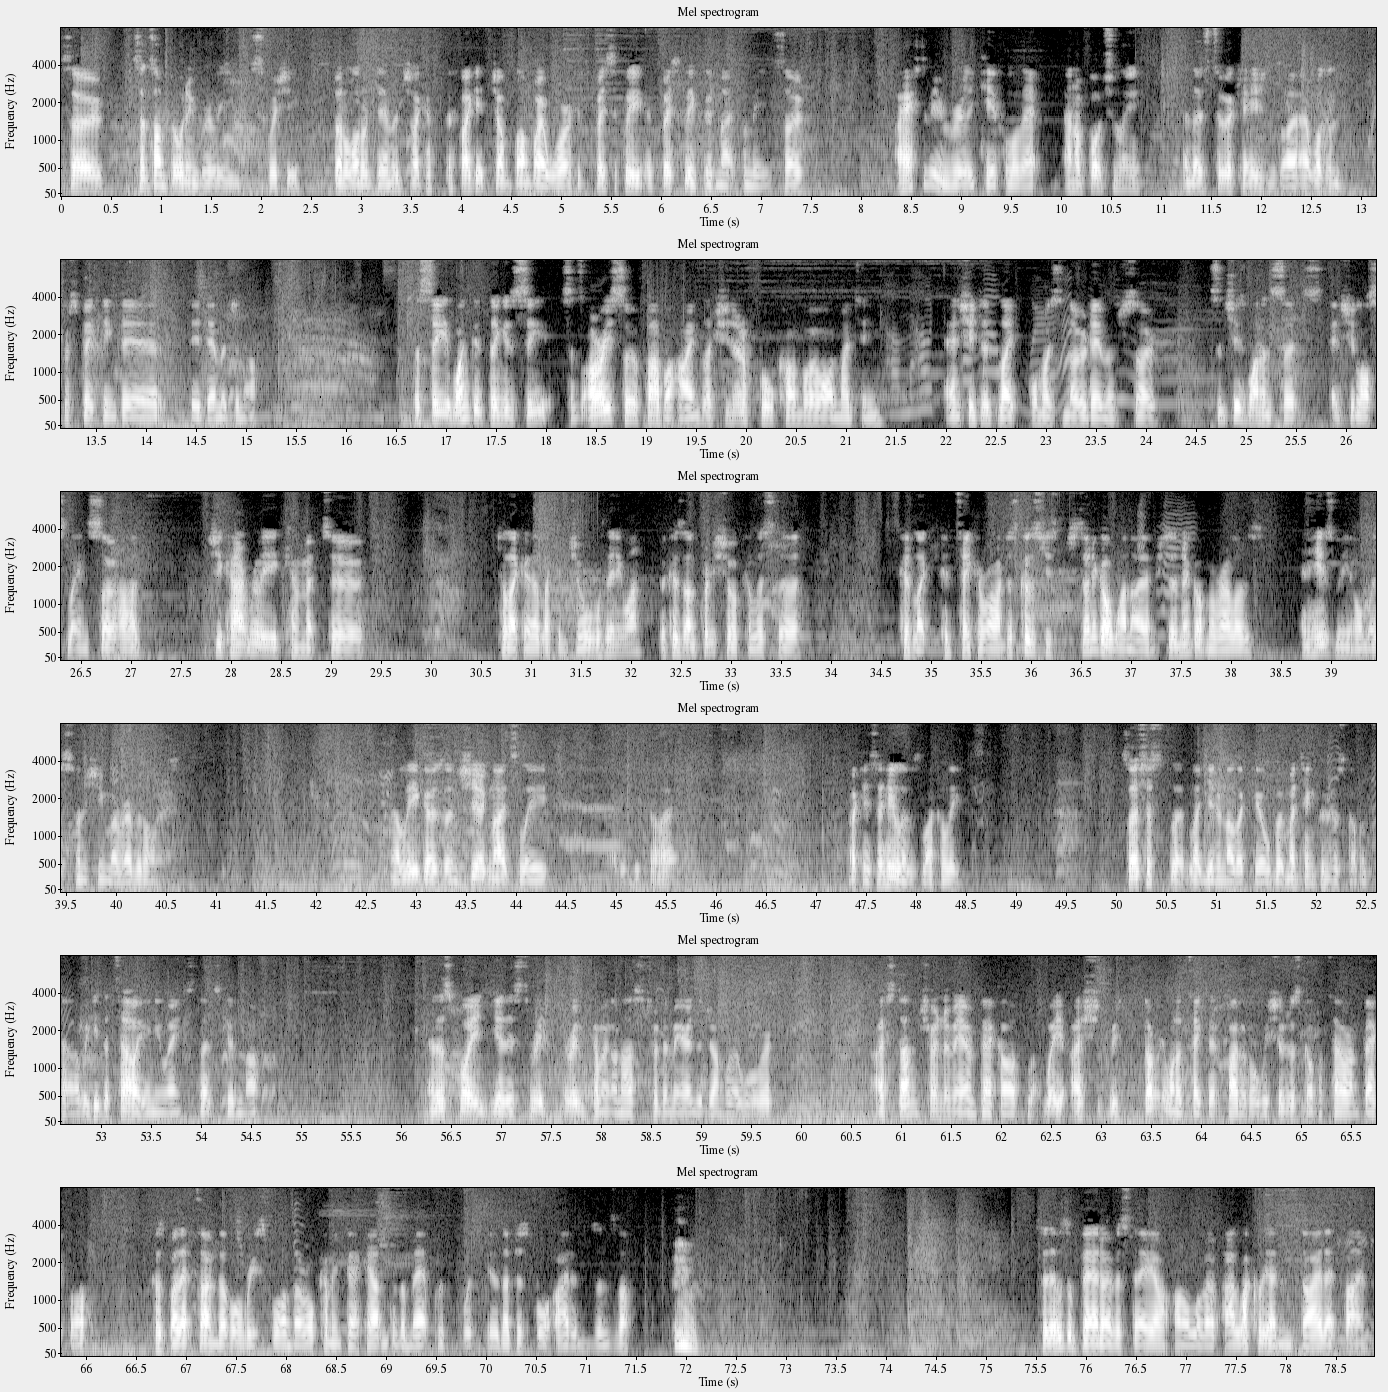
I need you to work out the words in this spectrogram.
So, since I'm building really squishy, but a lot of damage, like if, if I get jumped on by Warwick, it's basically, it's basically a good night for me, so I have to be really careful of that. And unfortunately, in those two occasions, I, I wasn't respecting their, their damage enough. But see, one good thing is, see, since Ori's so far behind, like, she did a full combo on my team, and she did, like, almost no damage, so, since she's 1 in 6, and she lost lane so hard, she can't really commit to, to like a, like a duel with anyone, because I'm pretty sure Kalista could, like, could take her on, just because she's, she's only got one item, she's only got Morello's, and here's me almost finishing my Rabadons. Now Lee goes in, she ignites Lee. Did he die? Okay, so he lives, luckily. So that's just like yet another kill, but my could just got the tower. We get the tower anyway, so that's good enough. At this point, yeah, there's three, three coming on us, Tryndamere and the jungler Warwick. I stun Tryndamere and back off. We, I should, we don't really want to take that fight at all. We should have just got the tower and backed off. Because by that time they've all respawned, they're all coming back out into the map with, with you know, they've just bought items and stuff. So that was a bad overstay on, all of our part. Luckily I didn't die that time,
